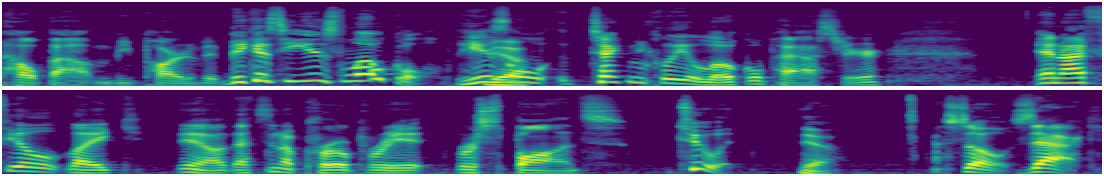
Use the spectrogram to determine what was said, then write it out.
help out and be part of it because he is local. He is Yeah. a, technically a local pastor, and I feel like you know that's an appropriate response to it. Yeah. So Zach,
